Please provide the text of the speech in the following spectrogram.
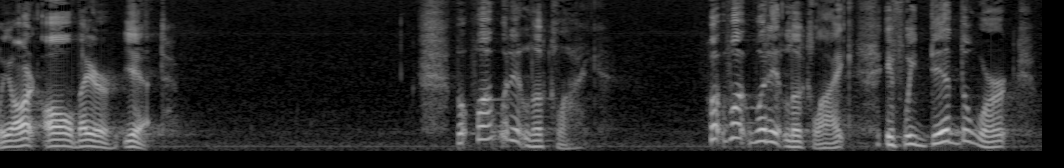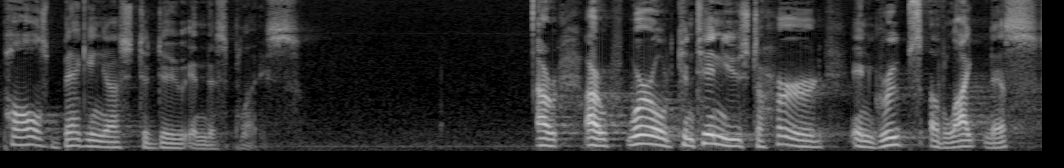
We aren't all there yet. But what would it look like? What, what would it look like if we did the work Paul's begging us to do in this place? Our, our world continues to herd in groups of likeness.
